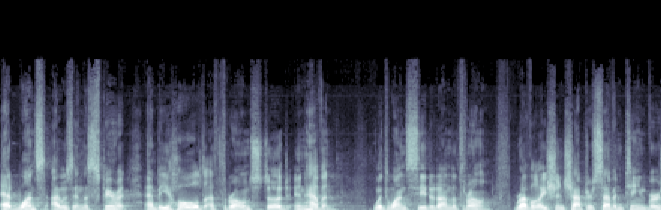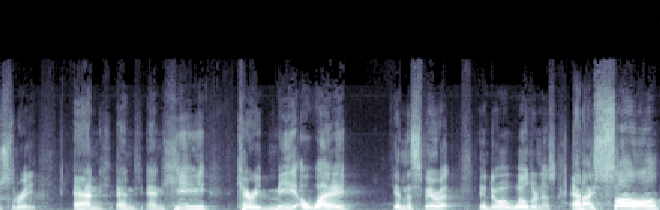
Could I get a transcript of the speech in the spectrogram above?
At once I was in the Spirit, and behold, a throne stood in heaven, with one seated on the throne. Revelation chapter 17, verse 3. And, and, and he carried me away in the Spirit into a wilderness, and I saw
